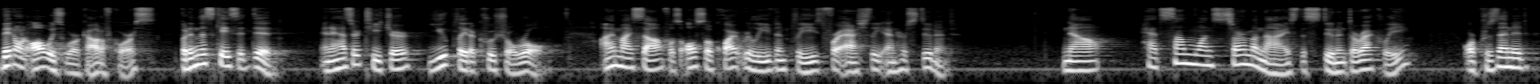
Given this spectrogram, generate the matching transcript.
They don't always work out, of course, but in this case it did. And as her teacher, you played a crucial role. I myself was also quite relieved and pleased for Ashley and her student. Now, had someone sermonized the student directly or presented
